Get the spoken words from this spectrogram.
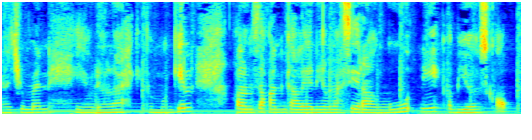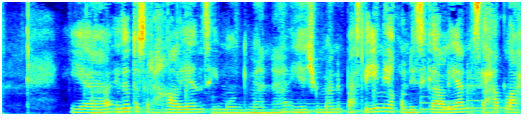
ya. Cuman ya udahlah gitu. Mungkin kalau misalkan kalian yang masih ragu nih ke bioskop ya itu terserah kalian sih mau gimana. Ya cuman pastiin ya kondisi kalian sehat lah.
